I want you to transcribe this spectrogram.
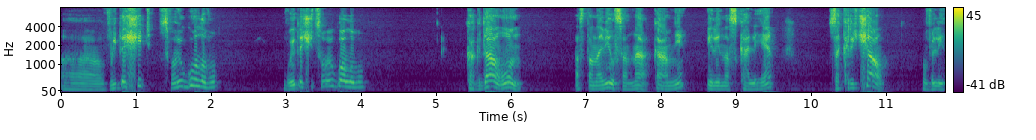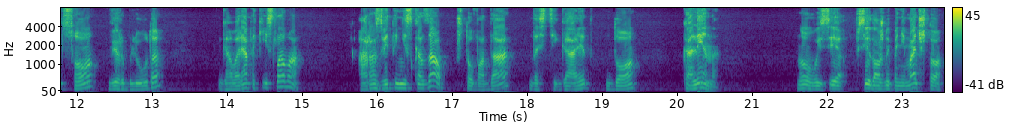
э, вытащить свою голову. Вытащить свою голову. Когда он остановился на камне или на скале, закричал в лицо верблюда говоря такие слова. А разве ты не сказал, что вода достигает до колена? Ну, вы все, все должны понимать, что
